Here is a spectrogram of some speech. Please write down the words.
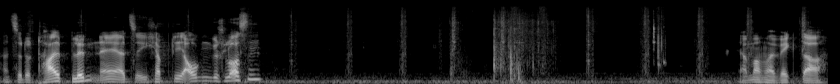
Also total blind, ne? Also ich habe die Augen geschlossen. Ja, mach mal weg da.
